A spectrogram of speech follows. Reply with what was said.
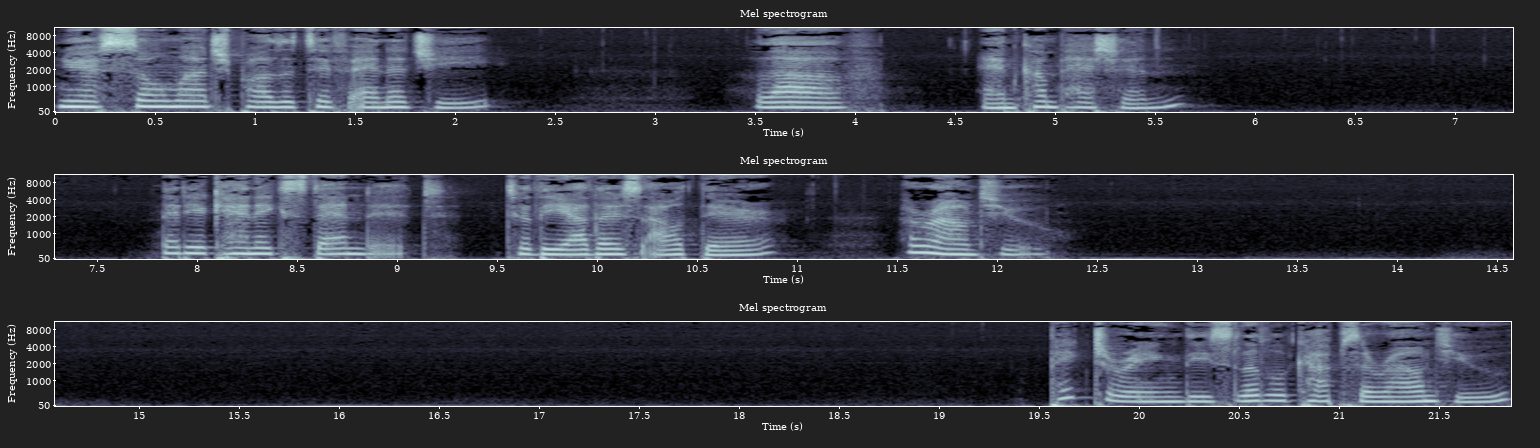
You have so much positive energy, love, and compassion that you can extend it to the others out there around you. Picturing these little cups around you,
